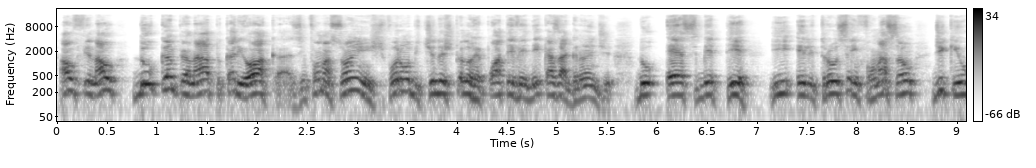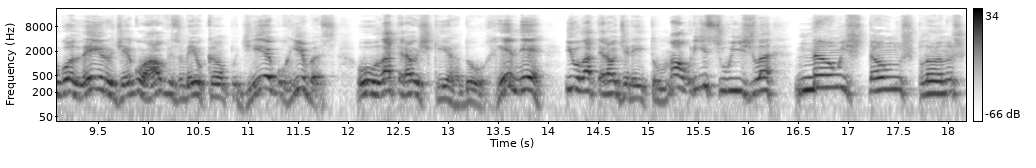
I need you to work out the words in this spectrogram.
ao final do Campeonato Carioca. As informações foram obtidas pelo repórter Vene Casagrande, do SBT, e ele trouxe a informação de que o goleiro Diego Alves, o meio-campo Diego Ribas, o lateral esquerdo René e o lateral direito Maurício Isla não estão nos planos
